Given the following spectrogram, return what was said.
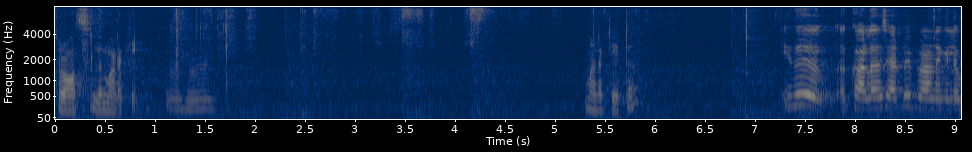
ക്രോസിൽ മടക്കി. മടക്കിയിട്ട്. ഇത് കളർ ചാർട്ട് പേപ്പർ ആണെങ്കിലും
